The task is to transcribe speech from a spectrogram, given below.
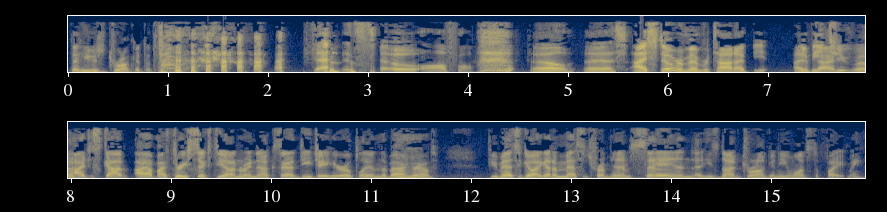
that he was drunk at the time. That is so awful. Oh yes, I still remember Todd. I beat I in beat fact, you. Uh, I just got I have my 360 on right now because I got DJ Hero playing in the background. A few minutes ago, I got a message from him saying that he's not drunk and he wants to fight me.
